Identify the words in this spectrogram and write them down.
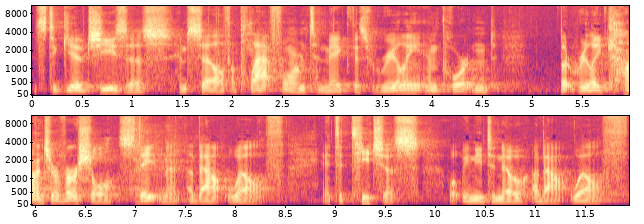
It's to give Jesus himself a platform to make this really important but really controversial statement about wealth and to teach us what we need to know about wealth.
